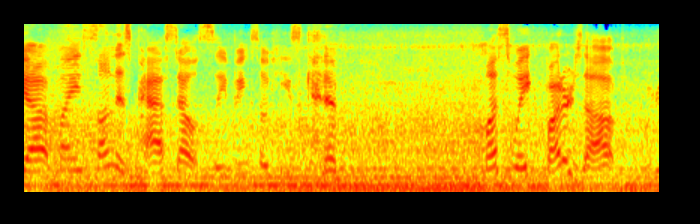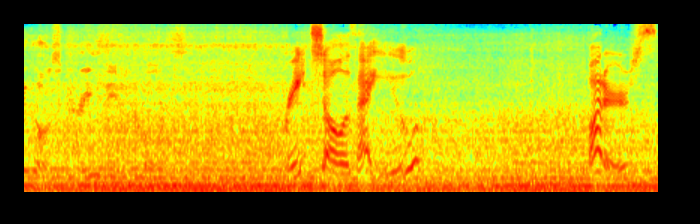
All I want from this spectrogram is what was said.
Yeah, my son is passed out sleeping, so he's gonna must wake Butters up. Look at those crazy hills. Rachel, is that you? Butters.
